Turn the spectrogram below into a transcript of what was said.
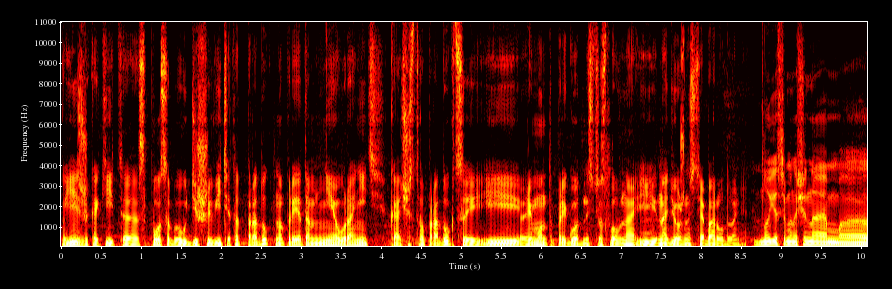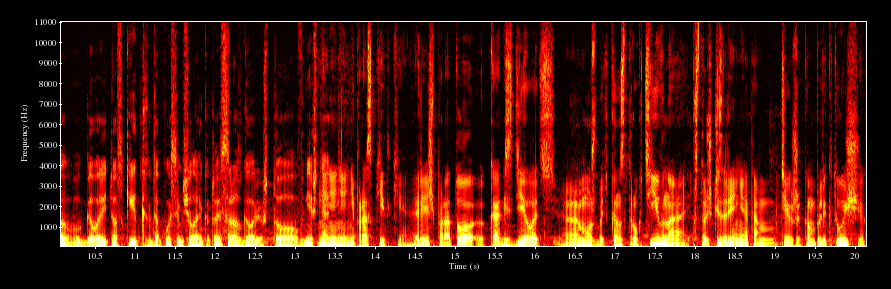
Есть же какие-то способы удешевить этот продукт, но при этом не уронить качество продукции и ремонтопригодность условно и надежности оборудования. Ну, если мы начинаем э, говорить о скидках, допустим, человека, то я сразу говорю, что внешне... Не-не-не, не про скидки. Речь про то, как сделать, э, может быть, конструктивно, с точки зрения там тех же комплектующих,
